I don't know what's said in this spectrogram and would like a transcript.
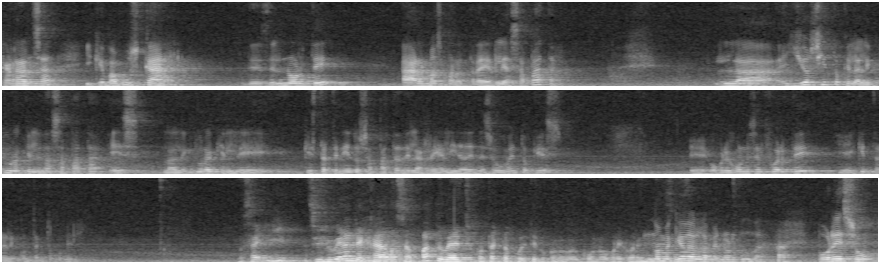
Carranza y que va a buscar desde el norte armas para traerle a Zapata. Yo siento que la lectura que le da Zapata es la lectura que, le, que está teniendo Zapata de la realidad en ese momento, que es eh, Obregón es el fuerte y hay que entrar en contacto con él. O sea, y si lo hubieran dejado Zapata, hubiera hecho contacto político con, con Obregón. Entonces. No me queda la menor duda. Por eso,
